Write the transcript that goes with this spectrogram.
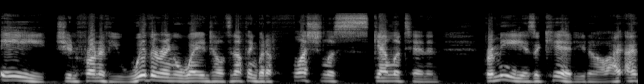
age in front of you, withering away until it's nothing but a fleshless skeleton. And for me, as a kid, you know, I I,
